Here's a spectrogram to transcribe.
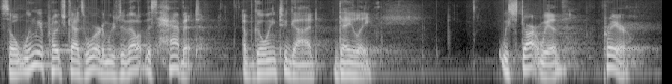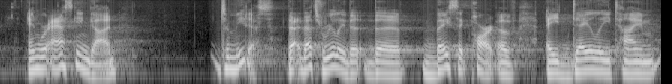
So when we approach God's Word and we've developed this habit of going to God daily, we start with prayer. And we're asking God to meet us. That, that's really the, the basic part of a daily time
